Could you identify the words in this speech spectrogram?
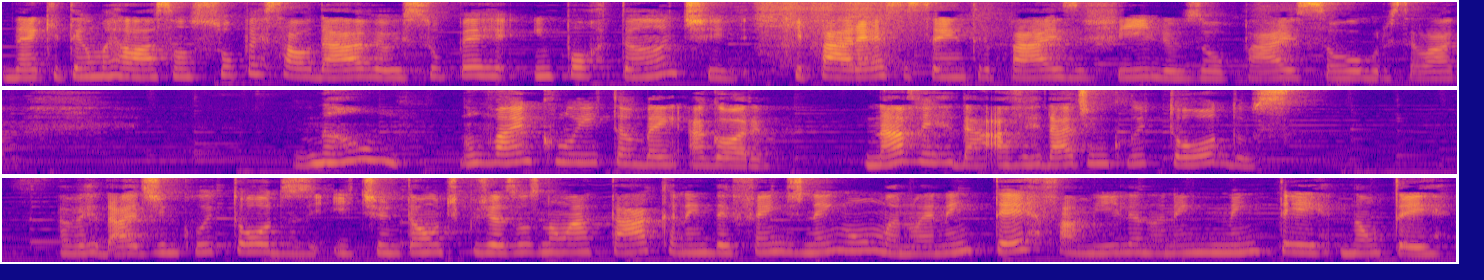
né, que tem uma relação super saudável e super importante, que parece ser entre pais e filhos, ou pais, sogros, sei lá. Não, não vai incluir também. Agora, na verdade, a verdade inclui todos a verdade inclui todos. E então, tipo, Jesus não ataca nem defende nenhuma, não é nem ter família, não é nem, nem ter, não ter.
